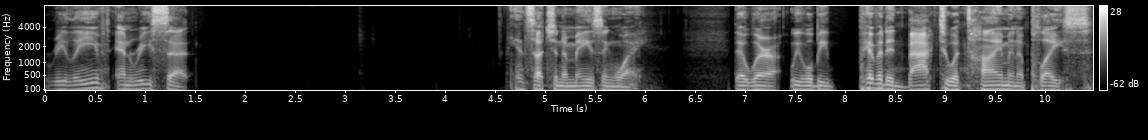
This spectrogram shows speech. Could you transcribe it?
relieved and reset in such an amazing way that where we will be pivoted back to a time and a place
